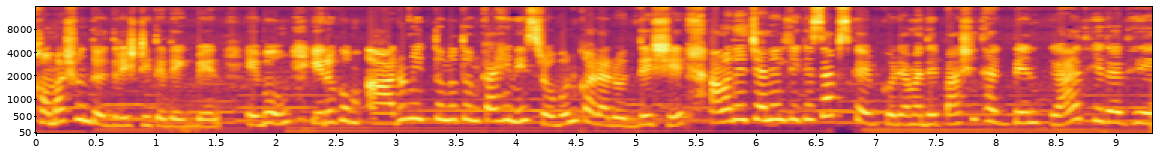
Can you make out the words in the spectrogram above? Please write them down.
ক্ষমা সুন্দর দৃষ্টিতে দেখবেন এবং এরকম আরও নিত্য নতুন কাহিনী শ্রবণ করার উদ্দেশ্যে আমাদের চ্যানেলটিকে সাবস্ক্রাইব করে আমাদের পাশে থাকবেন। রাধে রাধে।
